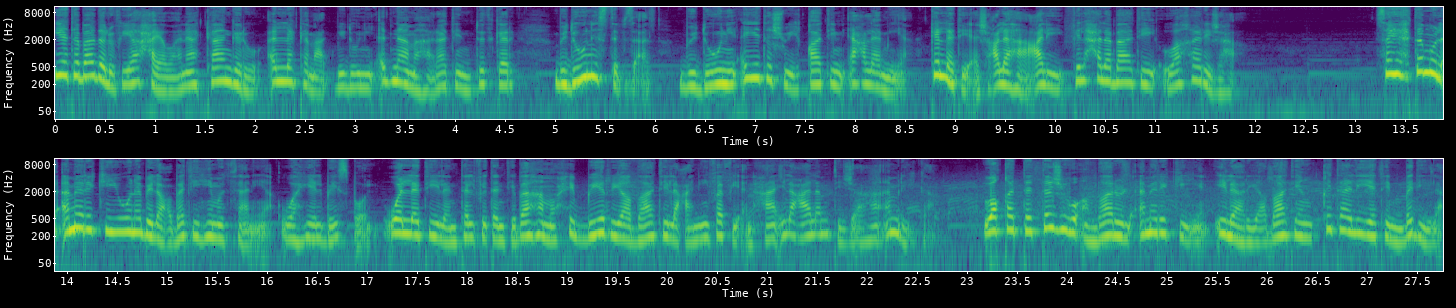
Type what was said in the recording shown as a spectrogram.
يتبادل فيها حيوانات كانجرو اللكمات بدون أدنى مهارات تذكر بدون استفزاز بدون أي تشويقات إعلامية كالتي أشعلها علي في الحلبات وخارجها. سيهتم الأمريكيون بلعبتهم الثانية وهي البيسبول والتي لن تلفت انتباه محبي الرياضات العنيفة في أنحاء العالم تجاه أمريكا. وقد تتجه أنظار الأمريكيين إلى رياضات قتالية بديلة.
